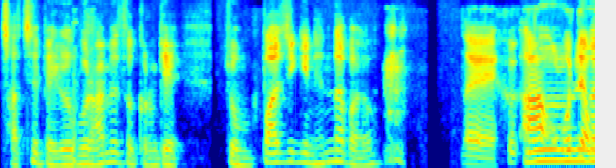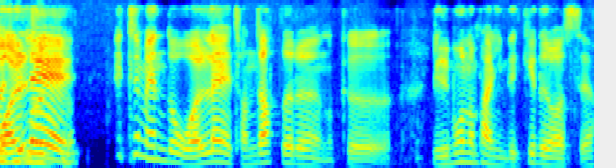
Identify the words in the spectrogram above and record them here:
자체 배급을 하면서 그런 게 좀 빠지긴 했나 봐요. 네. 그아 근데 그래 가지고 원래 히트맨도 원래 전작들은 그 일본어판이 늦게 들어왔어요.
